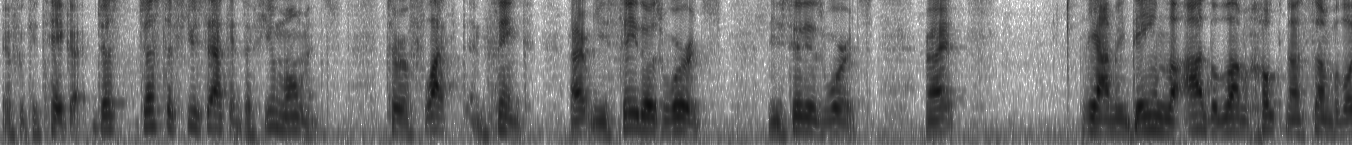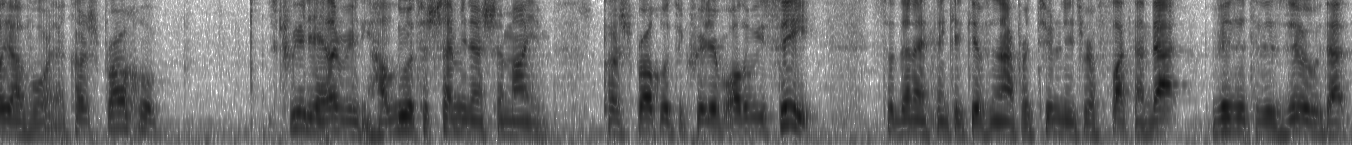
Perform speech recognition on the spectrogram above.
If we could take a, just, just a few seconds, a few moments to reflect and think, right? When you say those words, when you say those words, right? The Amideim la'ad olam chok nasam v'lo yavor. The Kadosh Baruch Hu has created everything. Haluas Hashem min Hashemayim. Kadosh Baruch Hu is the creator of all that we see. So then I think it gives an opportunity to reflect on that visit to the zoo, that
